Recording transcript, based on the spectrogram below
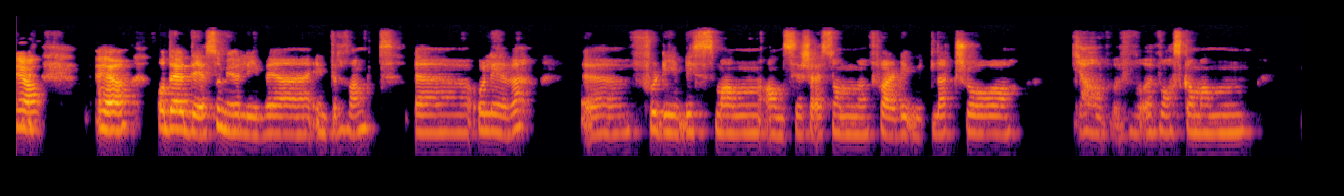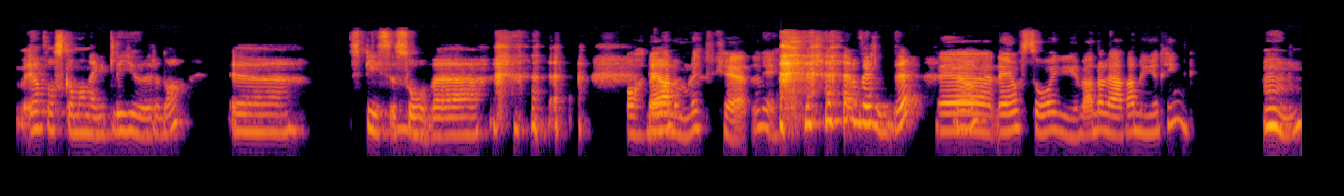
Ja. Ja, og det er jo det som gjør livet interessant eh, å leve. Eh, fordi hvis man anser seg som ferdig utlært, så ja, hva, skal man Ja, hva skal man egentlig gjøre da? Eh, spise, Mm. sove Åh, det er nemlig kjedelig. Veldig. Det, Ja. det er jo så givende å lære nye ting. Mm.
